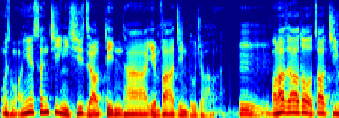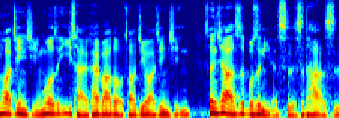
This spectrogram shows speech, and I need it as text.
为什么？因为生技你其实只要盯它研发的进度就好了，嗯，哦，它只要都有照计划进行，或者是医材的开发都有照计划进行，剩下的事不是你的事，是他的事。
